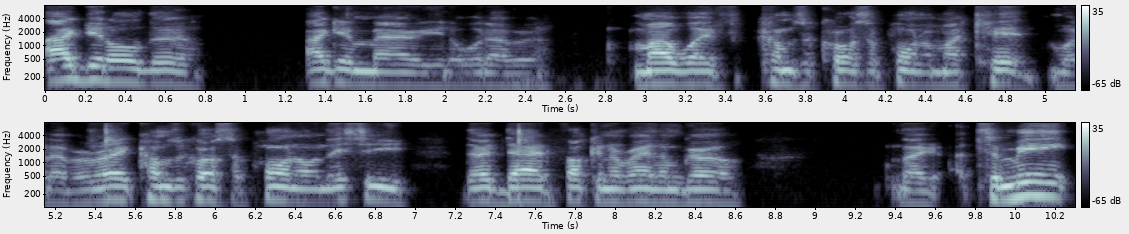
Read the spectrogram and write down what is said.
I get older, I get married or whatever. My wife comes across a porno, my kid, whatever, right? Comes across a porno and they see their dad fucking a random girl. Like to me,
